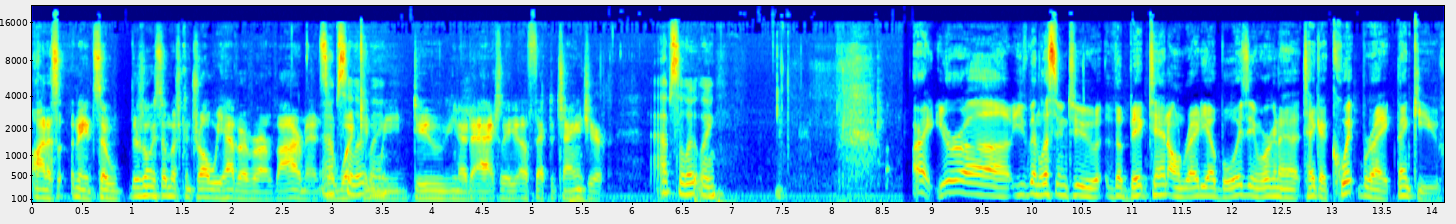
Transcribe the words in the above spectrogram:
honestly, I mean, so there's only so much control we have over our environment. So Absolutely. what can we do, you know, to actually affect a change here? Absolutely. All right, you're uh, you've been listening to the Big Tent on Radio Boise, and we're gonna take a quick break. Thank you.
